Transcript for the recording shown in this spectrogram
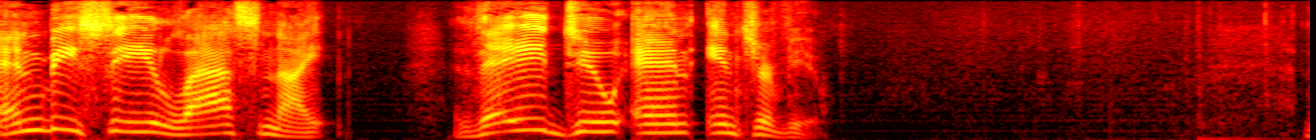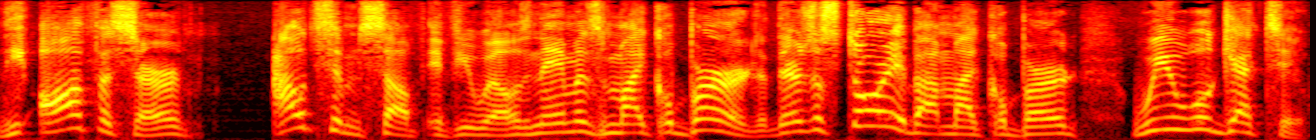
NBC last night, they do an interview. The officer outs himself, if you will. His name is Michael Byrd. There's a story about Michael Byrd we will get to.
